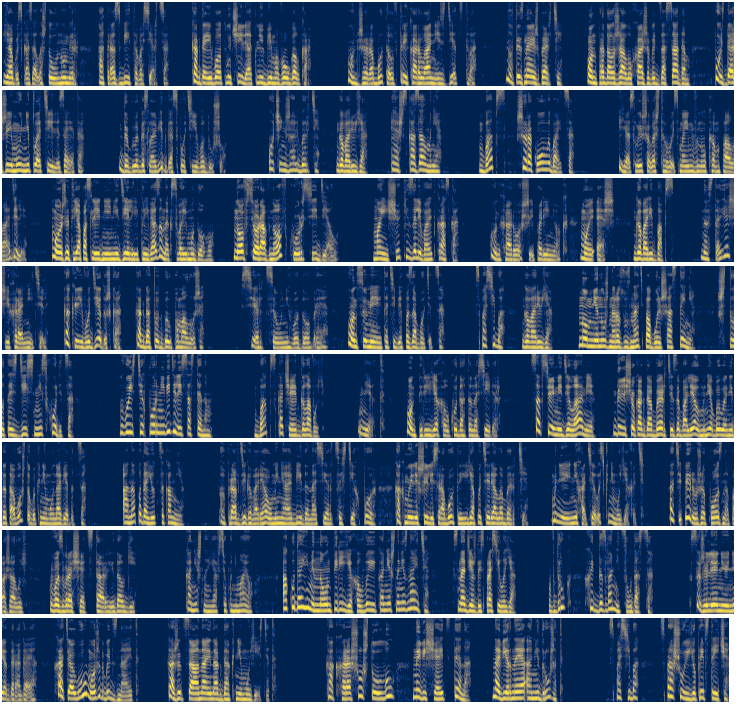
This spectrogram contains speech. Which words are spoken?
Я бы сказала, что он умер от разбитого сердца, когда его отлучили от любимого уголка. Он же работал в Трикарлане с детства. Но ты знаешь, Берти, он продолжал ухаживать за садом, пусть даже ему не платили за это. Да благословит Господь его душу. «Очень жаль, Берти», — говорю я. Эш сказал мне. Бабс широко улыбается. «Я слышала, что вы с моим внуком поладили. Может, я последние недели и привязана к своему дому, но все равно в курсе дел». Мои щеки заливает краска. «Он хороший паренек, мой Эш», — говорит Бабс. «Настоящий хранитель, как и его дедушка, когда тот был помоложе. Сердце у него доброе, он сумеет о тебе позаботиться». «Спасибо», — говорю я. «Но мне нужно разузнать побольше о Стене. Что-то здесь не сходится». «Вы с тех пор не виделись со Стеном?» Бабс качает головой. «Нет, он переехал куда-то на север. Со всеми делами, да еще когда Берти заболел, мне было не до того, чтобы к нему наведаться. Она подается ко мне. По правде говоря, у меня обида на сердце с тех пор, как мы лишились работы, и я потеряла Берти. Мне и не хотелось к нему ехать. А теперь уже поздно, пожалуй, возвращать старые долги. Конечно, я все понимаю. А куда именно он переехал, вы, конечно, не знаете? — с надеждой спросила я. Вдруг хоть дозвониться удастся. К сожалению, нет, дорогая. Хотя Лу, может быть, знает. Кажется, она иногда к нему ездит. Как хорошо, что Лу навещает Стена. Наверное, они дружат. Спасибо. Спрошу ее при встрече.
